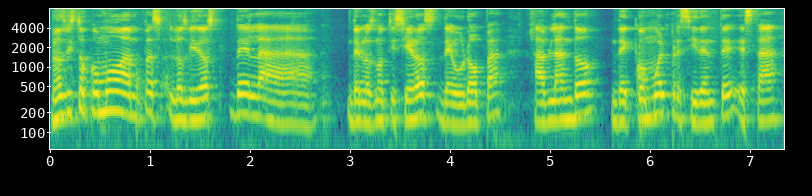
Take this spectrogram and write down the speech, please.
¿No has visto cómo han los videos de la de los noticieros de Europa hablando de cómo el presidente está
